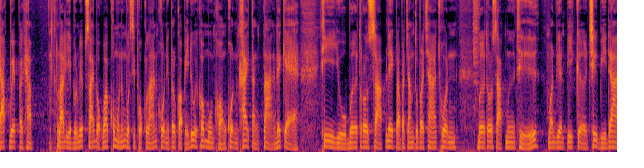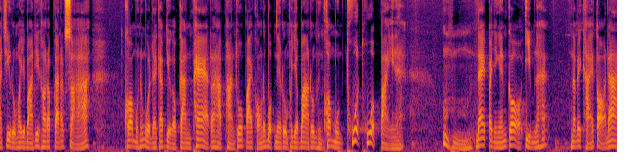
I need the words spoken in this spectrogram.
ดักเว็บนะครับ รายละเอียดบนเว็บไซต์บอกว่าข้อมูลทั้งหมด 16 ล้านคนประกอบไปด้วยข้อมูลของคนไข้ต่างๆ ได้แก่ ที่อยู่เบอร์โทรศัพท์เลขบัตรประจำตัวประชาชน เบอร์โทรศัพท์มือถือ วันเดือนปีเกิดชื่อบีดาชื่อโรงพยาบาลที่เขารับการรักษา ข้อมูลทั้งหมดนะครับเกี่ยวกับการแพทย์รหัสผ่านทั่วไปของระบบในโรงพยาบาลรวมถึงข้อมูลทั่วทั่วไปนะฮะได้ไปอย่างนั้นก็อิ่มแล้วฮะนำไปขายต่อได้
